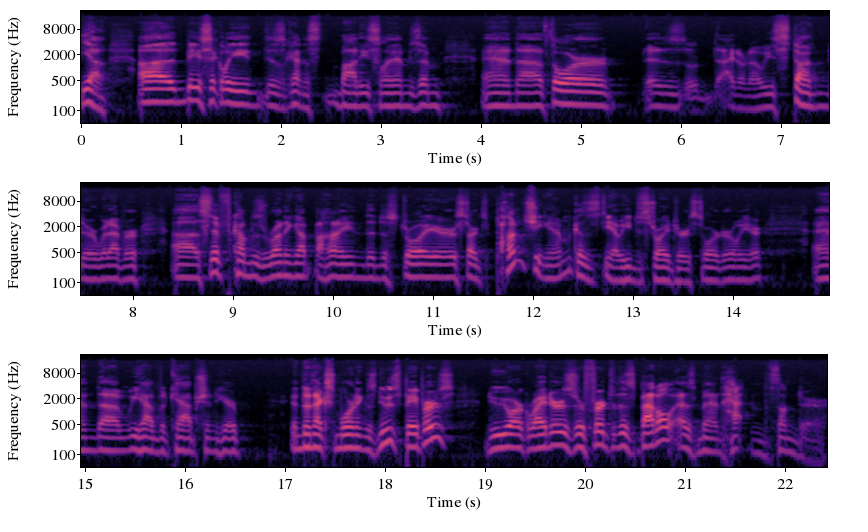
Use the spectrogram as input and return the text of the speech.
yeah, uh, basically just kind of body slams him, and uh, Thor is I don't know he's stunned or whatever. Uh, Sif comes running up behind the destroyer, starts punching him because you know he destroyed her sword earlier, and uh, we have a caption here. In the next morning's newspapers, New York writers referred to this battle as Manhattan Thunder.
